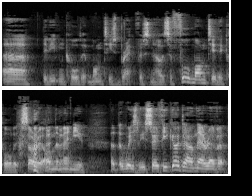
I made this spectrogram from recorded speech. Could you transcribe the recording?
uh, they've even called it Monty's Breakfast now. It's a full Monty, they call it, sorry, on the menu at the Wisley. So if you go down there ever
